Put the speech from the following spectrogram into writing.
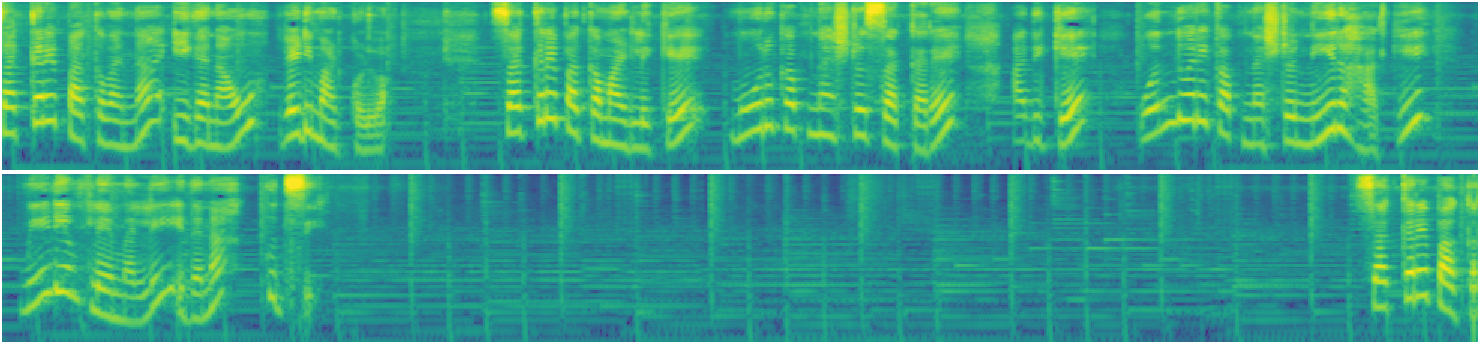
ಸಕ್ಕರೆ ಪಾಕವನ್ನು ಈಗ ನಾವು ರೆಡಿ ಮಾಡಿಕೊಳ್ಳುವ. ಸಕ್ಕರೆ ಪಾಕ ಮಾಡಲಿಕ್ಕೆ ಮೂರು ಕಪ್ನಷ್ಟು ಸಕ್ಕರೆ, ಅದಕ್ಕೆ ಒಂದೂವರೆ ಕಪ್ನಷ್ಟು ನೀರು ಹಾಕಿ ಮೀಡಿಯಂ ಫ್ಲೇಮಲ್ಲಿ ಇದನ್ನು ಕುದಿಸಿ. ಸಕ್ಕರೆ ಪಾಕ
